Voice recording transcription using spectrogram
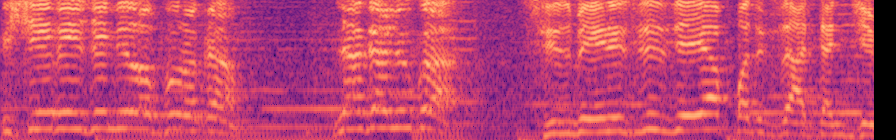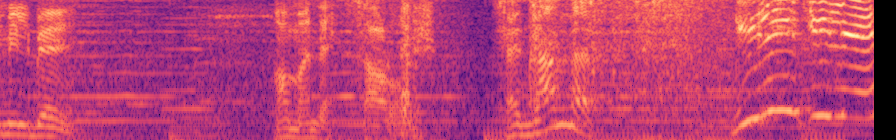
Bir şeye benzemiyor o program. Laga luga. Siz beğenirsiniz diye yapmadık zaten Cemil Bey. Aman ne sarhoş. Sen ne anlarsın? Güle güle.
